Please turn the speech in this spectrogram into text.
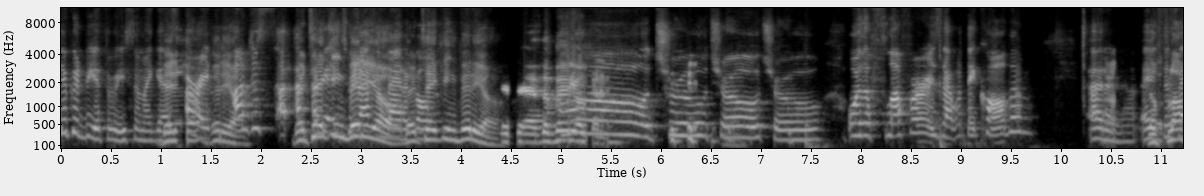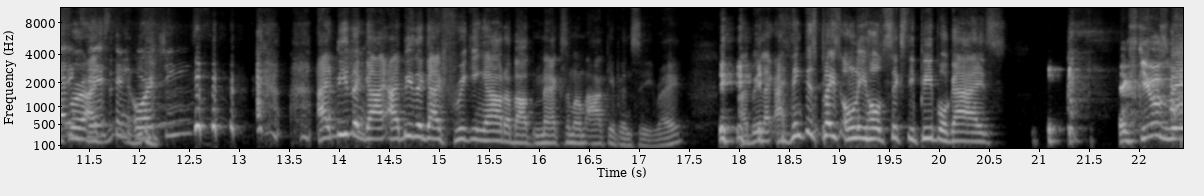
there could be a threesome, I guess. Video, All right. video. I'm just, I, They're I'm taking video. They're taking video. There's the video. Oh, true, true, true. Or the fluffer, is that what they call them? I don't know. The Does fluffer, I that exist in think- orgies? I'd be the guy. I'd be the guy freaking out about maximum occupancy, right? I'd be like, I think this place only holds sixty people, guys. Excuse me.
